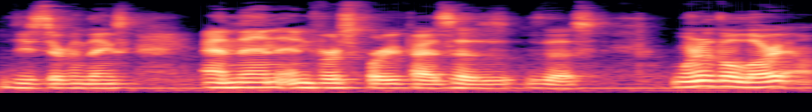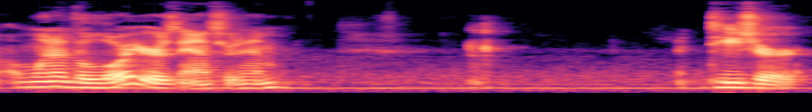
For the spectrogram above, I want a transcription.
these different things. And then in verse 45 it says this, one of the lawyer, one of the lawyers answered him, "Teacher,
